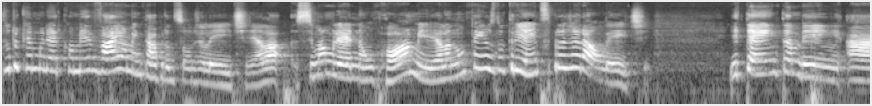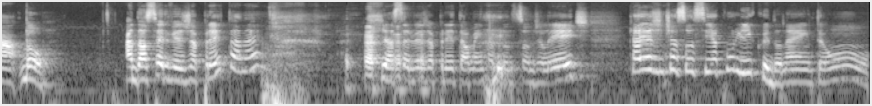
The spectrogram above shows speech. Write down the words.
tudo que a mulher comer vai aumentar a produção de leite. Ela, se uma mulher não come, ela não tem os nutrientes para gerar o leite. E tem também a, bom, a da cerveja preta, né? que a cerveja preta aumenta a produção de leite. Que aí a gente associa com líquido, né? Então,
